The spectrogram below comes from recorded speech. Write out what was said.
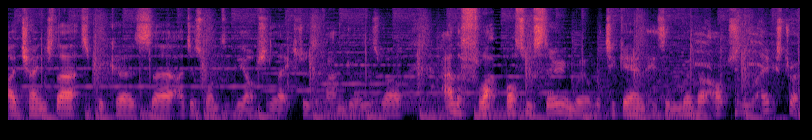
I changed that because uh, I just wanted the optional extras of Android as well. And the flat bottom steering wheel, which again is another optional extra.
